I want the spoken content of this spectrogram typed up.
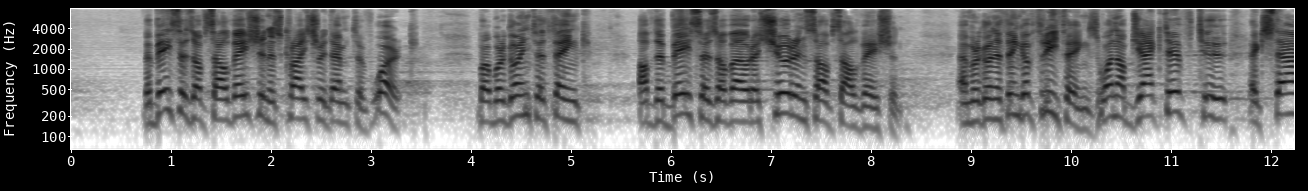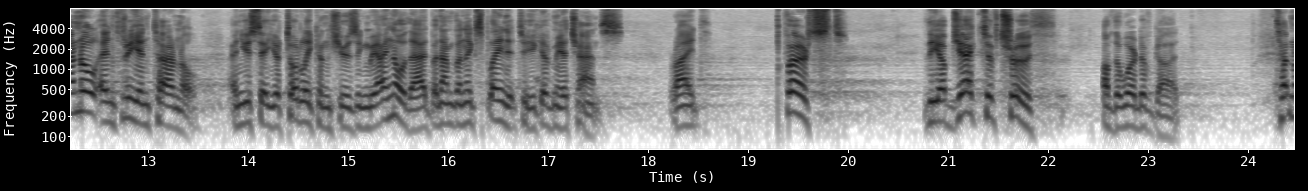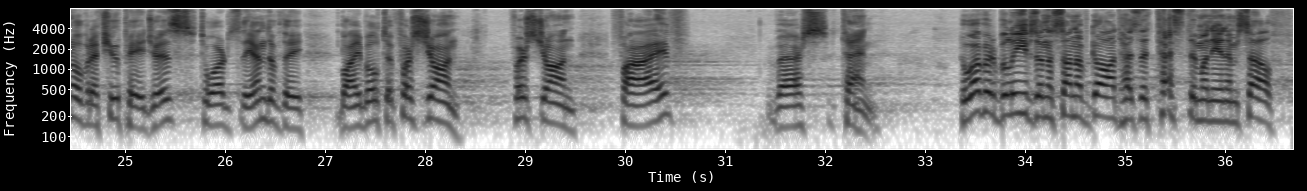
The basis of salvation is Christ's redemptive work, but we're going to think of the basis of our assurance of salvation. And we're going to think of three things one objective, two external, and three internal. And you say, You're totally confusing me. I know that, but I'm going to explain it to you. Give me a chance, right? First, the objective truth of the Word of God turn over a few pages towards the end of the Bible to 1 John. 1 John 5, verse 10. Whoever believes in the Son of God has the testimony in himself.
